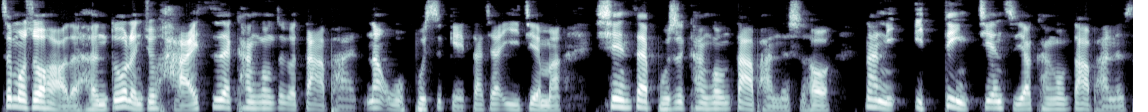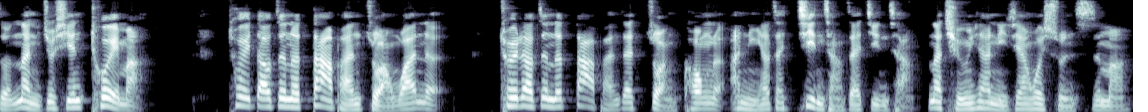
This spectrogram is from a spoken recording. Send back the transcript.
这么说好的，很多人就还是在看空这个大盘，那我不是给大家意见吗？现在不是看空大盘的时候，那你一定坚持要看空大盘的时候，那你就先退嘛，退到真的大盘转弯了。退到真的大盘在转空了啊！你要再进场再进场，那请问一下，你这样会损失吗？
